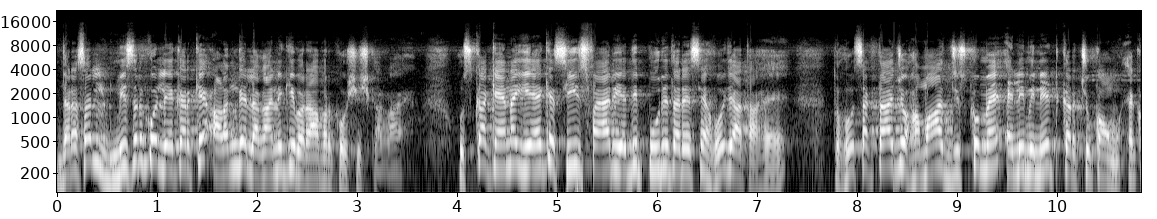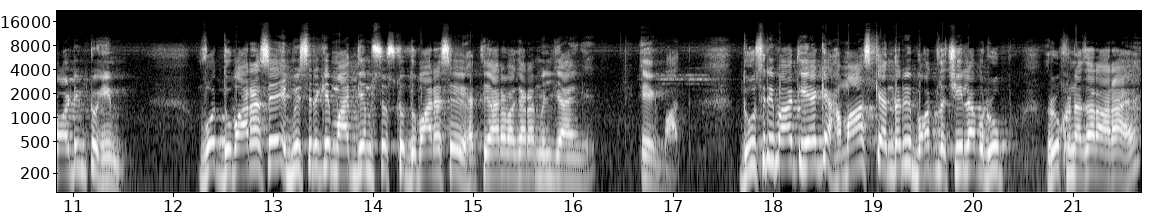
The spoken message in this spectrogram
दरअसल मिस्र को लेकर के अड़ंगे लगाने की बराबर कोशिश कर रहा है। उसका कहना यह है कि सीज़ फायर यदि पूरी तरह से हो जाता है तो हो सकता है जो हमास जिसको मैं एलिमिनेट कर चुका हूँ अकॉर्डिंग टू हिम वो दोबारा से मिस्र के माध्यम से उसको दोबारा से हथियार वगैरह मिल जाएँगे। एक बात। दूसरी बात यह है कि हमास के अंदर भी बहुत लचीला रूप, रुख नज़र आ रहा है,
